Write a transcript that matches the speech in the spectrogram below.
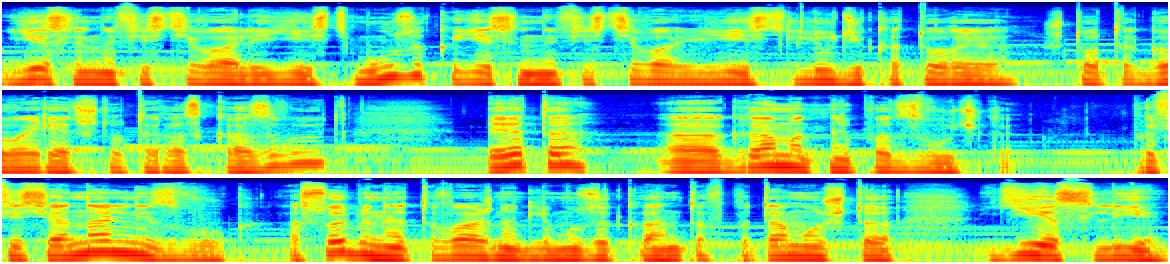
если на фестивале есть музыка, если на фестивале есть люди, которые что-то говорят, что-то рассказывают, это э, грамотная подзвучка. Профессиональный звук. Особенно это важно для музыкантов, потому что если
